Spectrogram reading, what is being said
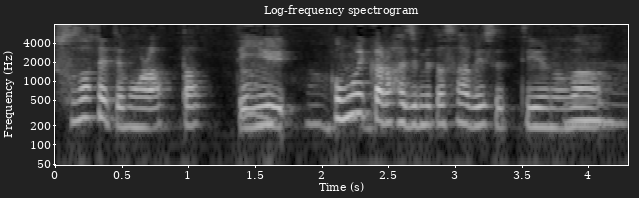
育ててもらったっていう思いから始めたサービスっていうのが、うん。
